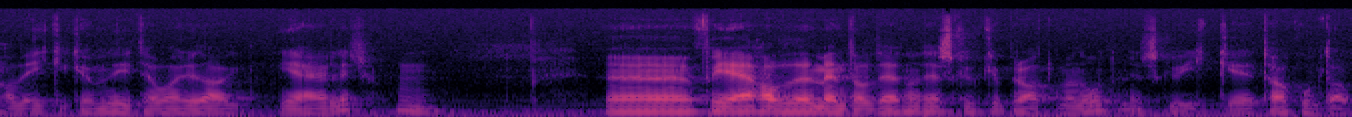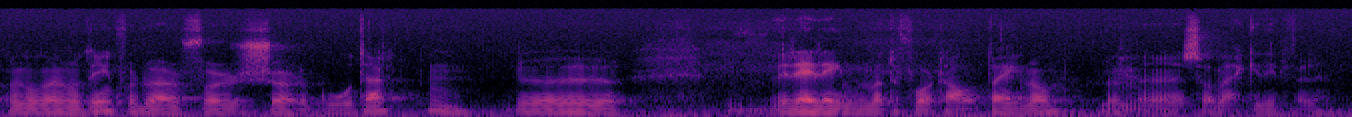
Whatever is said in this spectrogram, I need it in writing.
hadde jeg ikke kommet dit jeg var i dag, jeg heller. Mm. Eh, for jeg hadde den mentaliteten at jeg skulle ikke prate med noen. Jeg skulle ikke ta kontakt med noen, eller ting, for du er for sjølgod til. Mm. Du, regner med at du får tall på egen hånd, men eh, sånn er ikke tilfellet.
